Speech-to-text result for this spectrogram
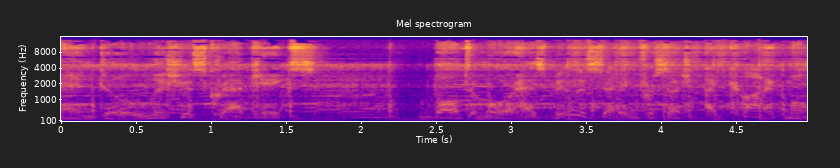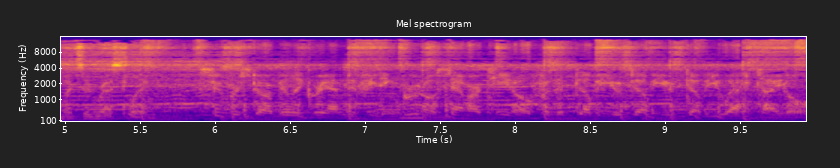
and delicious crab cakes. Baltimore has been the setting for such iconic moments in wrestling. Superstar Billy Graham defeating Bruno Sammartino for the WWF title.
